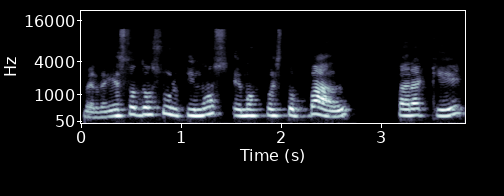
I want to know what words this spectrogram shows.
¿Verdad? En estos dos últimos hemos puesto val para que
